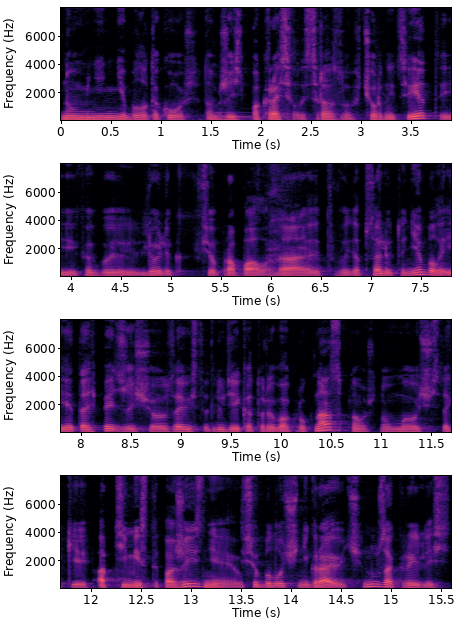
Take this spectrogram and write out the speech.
Ну, у меня не было такого, что там жизнь покрасилась сразу в черный цвет, и как бы Лёлик все пропало, да, этого абсолютно не было. И это, опять же, еще зависит от людей, которые вокруг нас, потому что ну, мы очень такие оптимисты по жизни. Все было очень играючи. Ну, закрылись.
